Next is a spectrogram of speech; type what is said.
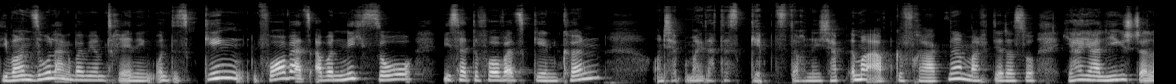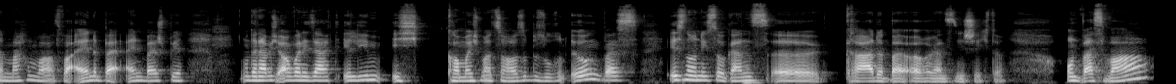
die waren so lange bei mir im Training und es ging vorwärts, aber nicht so, wie es hätte vorwärts gehen können. Und ich habe immer gedacht, das gibt's doch nicht. Ich habe immer abgefragt, ne, macht ihr das so? Ja, ja, Liegestelle machen wir. Das war eine, ein Beispiel. Und dann habe ich irgendwann gesagt, ihr Lieben, ich komme euch mal zu Hause besuchen. Irgendwas ist noch nicht so ganz äh, gerade bei eurer ganzen Geschichte. Und was war?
